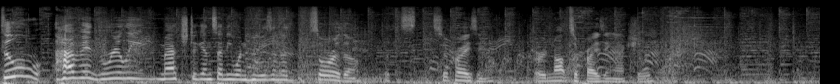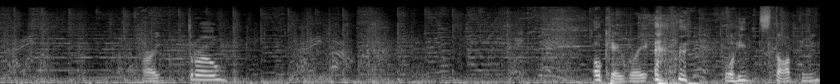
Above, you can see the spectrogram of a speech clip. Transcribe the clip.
Still haven't really matched against anyone who isn't a Sora though. That's surprising. Or not surprising actually. Alright, throw. Okay, great. well, he stopped me.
